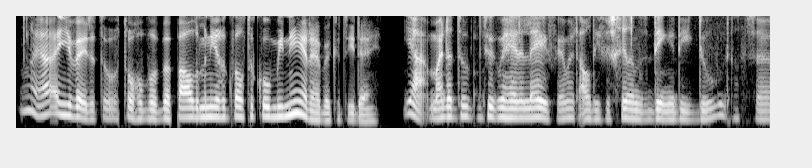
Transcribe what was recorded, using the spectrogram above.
Nou ja, en je weet het to- toch op een bepaalde manier ook wel te combineren, heb ik het idee. Ja, maar dat doe ik natuurlijk mijn hele leven. Hè, met al die verschillende dingen die ik doe. Dat, uh,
